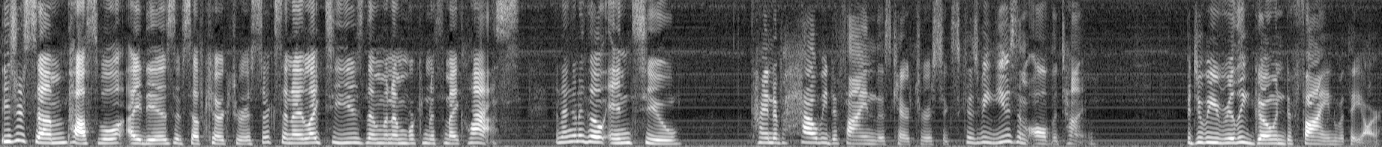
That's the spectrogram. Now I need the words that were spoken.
these are some possible ideas of self characteristics, and I like to use them when I'm working with my class. And I'm going to go into kind of how we define those characteristics because we use them all the time. But do we really go and define what they are?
